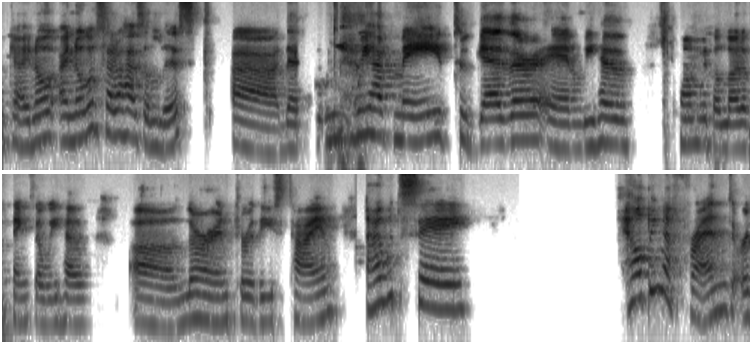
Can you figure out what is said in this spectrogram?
Okay, I know I know Gonzalo has a list uh, that we have made together, and we have come with a lot of things that we have uh, learned through this time. I would say helping a friend or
